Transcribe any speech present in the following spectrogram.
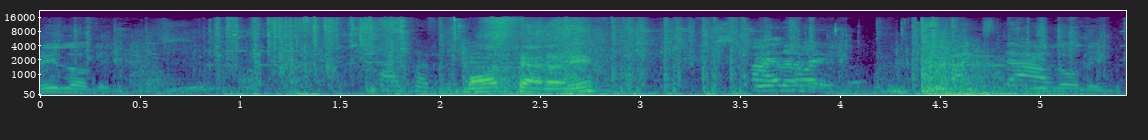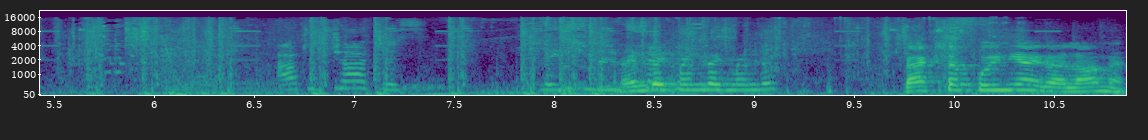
Reloading. बहुत प्यारा रे मैन देख मैन देख मैन देख बैक स्टेप कोई नहीं आएगा अलार्म है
